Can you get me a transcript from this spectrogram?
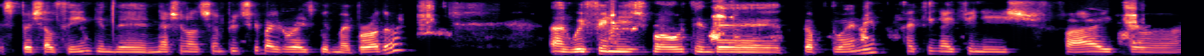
a special thing. In the national championship, I raced with my brother, and we finished both in the top 20 i think i finished five uh,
